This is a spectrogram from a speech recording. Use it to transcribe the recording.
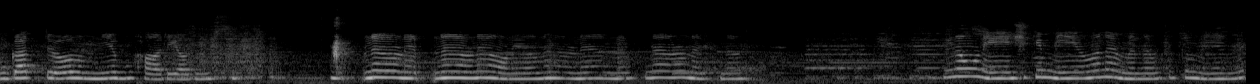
Bugatti oğlum niye Buhari yazmışsın? No ne şikimi bana bana şikimi şikimi şikimi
